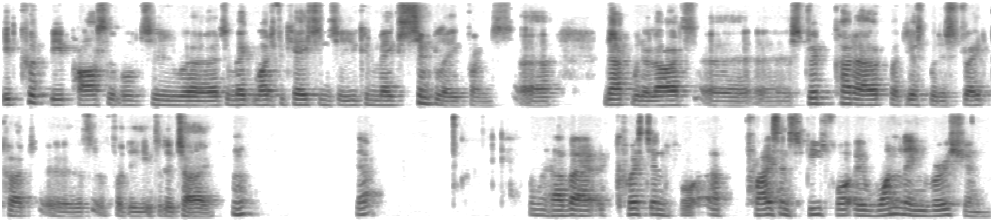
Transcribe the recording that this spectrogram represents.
it could be possible to uh, to make modifications so you can make simple aprons, uh, not with a large uh, uh, strip cut out, but just with a straight cut uh, for the for the tie. Mm -hmm. Yeah. We have a question for a price and speed for a one-lane version.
